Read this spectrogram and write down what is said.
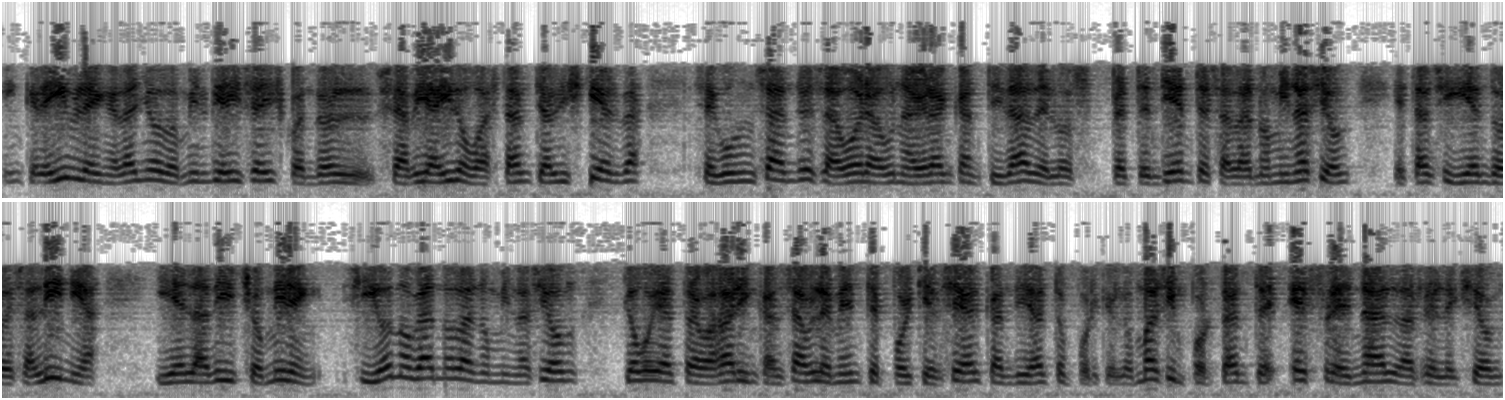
increíble en el año 2016, cuando él se había ido bastante a la izquierda, según Sanders, ahora una gran cantidad de los pretendientes a la nominación están siguiendo esa línea. Y él ha dicho, miren, si yo no gano la nominación, yo voy a trabajar incansablemente por quien sea el candidato porque lo más importante es frenar la reelección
